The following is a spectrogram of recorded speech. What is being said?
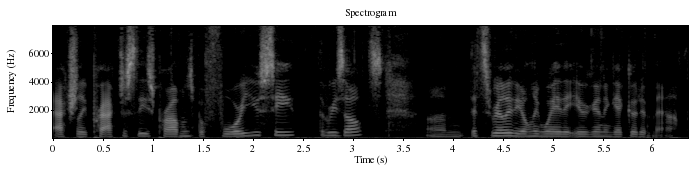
actually practice these problems before you see the results. Um, it's really the only way that you're going to get good at math.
